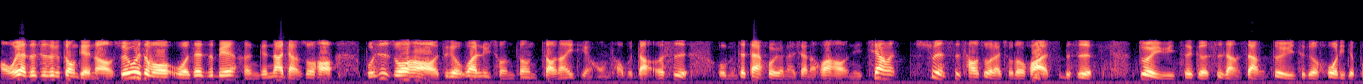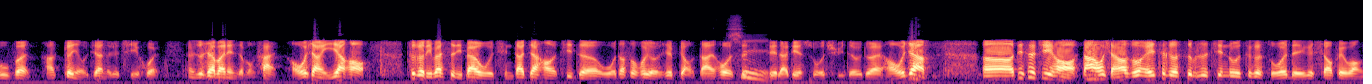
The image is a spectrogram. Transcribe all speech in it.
哦。我想这就是个重点哦。所以为什么我在这边很跟大家讲说哈，不是说哈这个万绿丛中找那一点红找不到，而是我们在带会员来讲的话哈，你这样顺势操作来说的话，是不是对于这个市场上对于这个获利的部分，它更有这样的一个机会？那你说下半年怎么看？我想一样哈。这个礼拜四、礼拜五，请大家哈记得，我到时候会有一些表单，或者是你直接来电索取，对不对？好，我想，呃，第四季哈，大家会想到说，哎，这个是不是进入这个所谓的一个消费旺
